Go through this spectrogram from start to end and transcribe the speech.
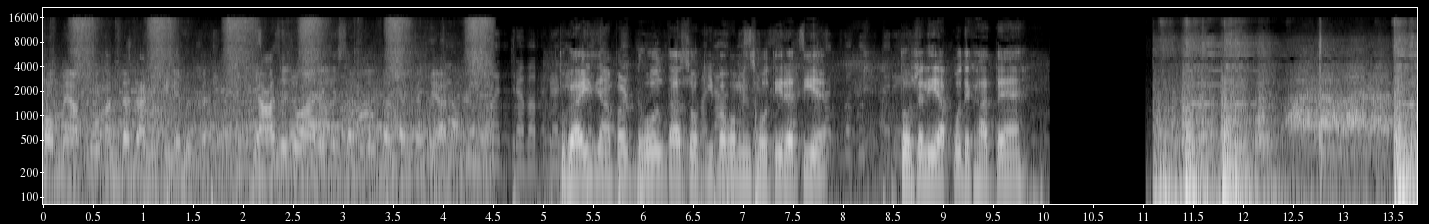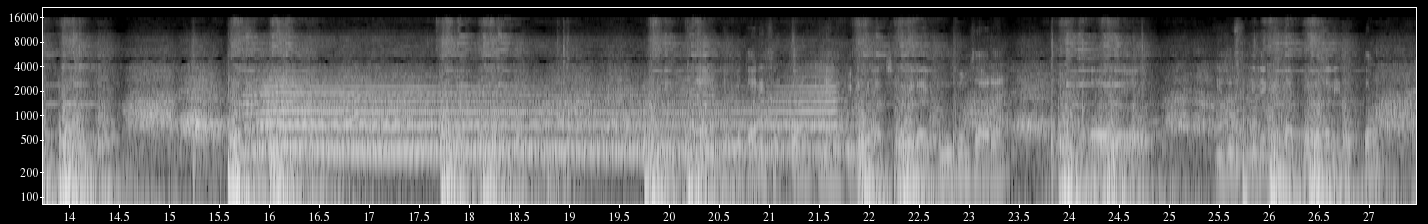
फॉर्म में आपको अंदर जाने के लिए मिलता है। यहाँ से जो आ रहे हैं, ये सभी लोग दर्शन करके आ रहे हैं। तो गाइज़ यहाँ पर ढोल, ताशों की परफॉर्मेंस होती रहती है। तो चलिए आपको दिखाते हैं। नहीं सकता हूँ कि यहाँ पे कितना अच्छा लग रहा है। गूज बम्स आ रहे हैं। और, ये जो फीलिंग है, मैं आपको बता नहीं सकता हूँ।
